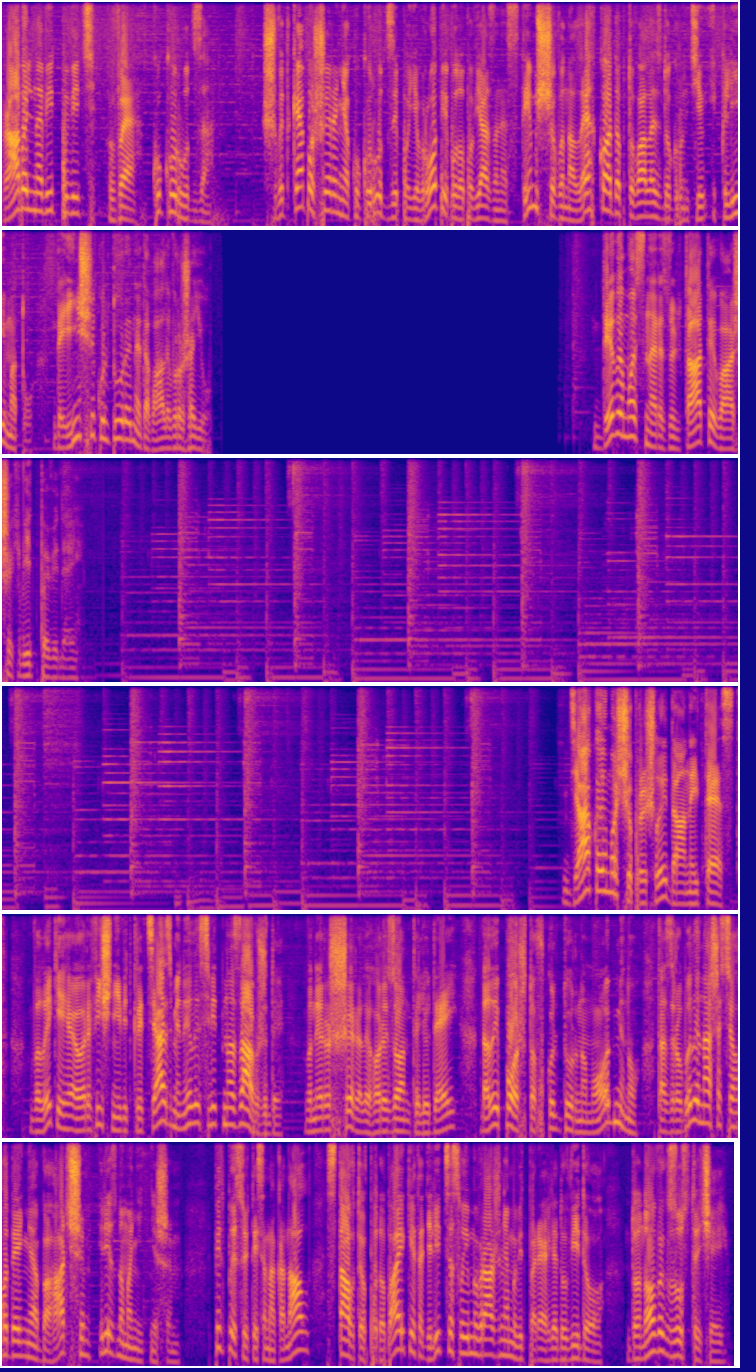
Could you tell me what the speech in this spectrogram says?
Правильна відповідь В. Кукурудза. Швидке поширення кукурудзи по Європі було пов'язане з тим, що вона легко адаптувалась до ґрунтів і клімату, де інші культури не давали врожаю. Дивимось на результати ваших відповідей. Дякуємо, що пройшли даний тест. Великі географічні відкриття змінили світ назавжди. Вони розширили горизонти людей, дали поштовх культурному обміну та зробили наше сьогодення багатшим і різноманітнішим. Підписуйтеся на канал, ставте вподобайки та діліться своїми враженнями від перегляду відео. До нових зустрічей!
